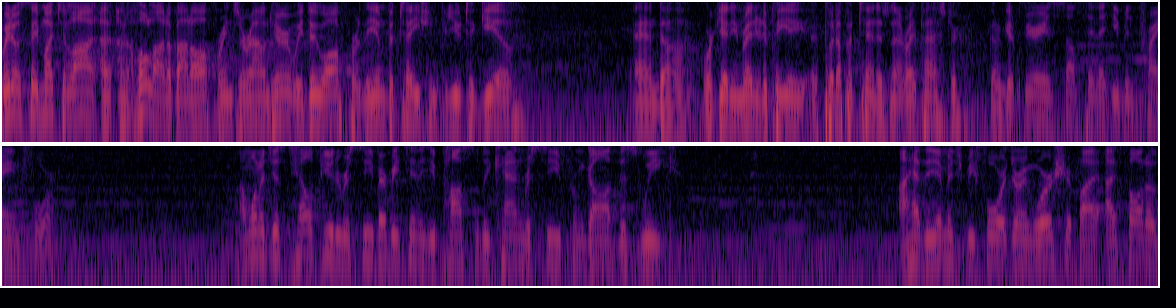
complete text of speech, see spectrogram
We don't say much a lot, a, a whole lot about offerings around here. We do offer the invitation for you to give, and uh, we're getting ready to pee, put up a tent. Isn't that right, Pastor? Going to get experience something that you've been praying for. I want to just help you to receive everything that you possibly can receive from God this week. I had the image before during worship. I, I thought of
